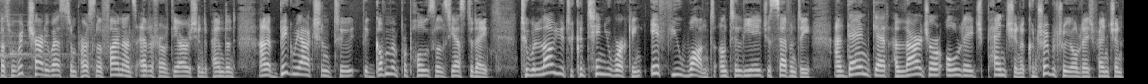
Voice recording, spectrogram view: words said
As we're with Charlie Weston, personal finance editor of the Irish Independent, and a big reaction to the government proposals yesterday to allow you to continue working if you want until the age of 70 and then get a larger old age pension, a contributory old age pension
